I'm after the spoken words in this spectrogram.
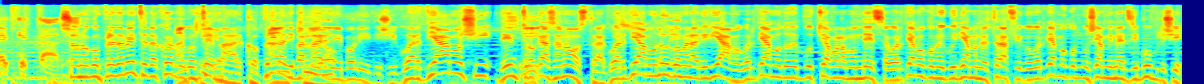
E che cazzo. Sono completamente d'accordo con te Anch'io. Marco. Prima di Anch'io. parlare dei politici, guardiamoci dentro Sì, casa nostra, guardiamo noi come la viviamo, guardiamo dove buttiamo la mondezza, guardiamo come guidiamo nel traffico, guardiamo come usiamo i mezzi pubblici,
